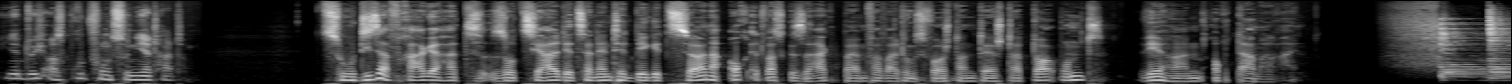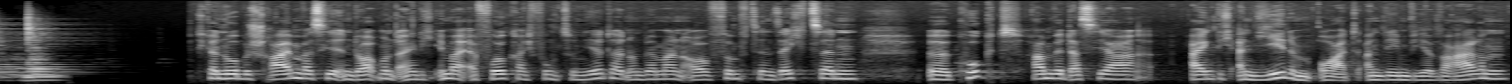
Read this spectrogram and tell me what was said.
hier durchaus gut funktioniert hat. Zu dieser Frage hat Sozialdezernentin Birgit Zörner auch etwas gesagt beim Verwaltungsvorstand der Stadt Dortmund. Wir hören auch da mal rein. Ich kann nur beschreiben, was hier in Dortmund eigentlich immer erfolgreich funktioniert hat. Und wenn man auf 15, 16 äh, guckt, haben wir das ja eigentlich an jedem Ort, an dem wir waren,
